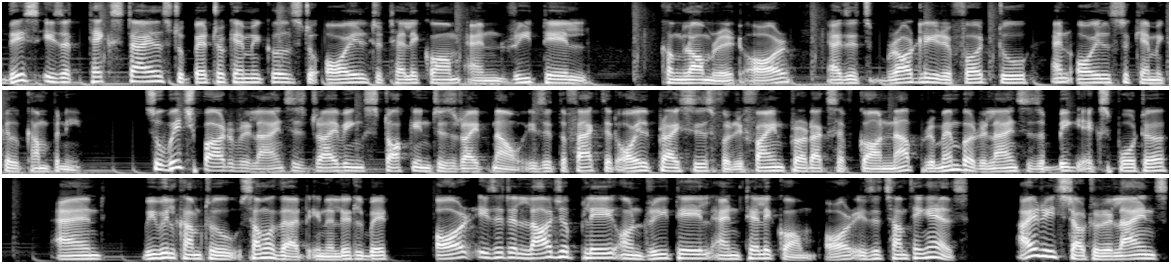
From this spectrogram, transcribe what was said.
this is a textiles to petrochemicals to oil to telecom and retail conglomerate, or as it's broadly referred to, an oils to chemical company. So, which part of Reliance is driving stock interest right now? Is it the fact that oil prices for refined products have gone up? Remember, Reliance is a big exporter, and we will come to some of that in a little bit. Or is it a larger play on retail and telecom? Or is it something else? I reached out to Reliance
